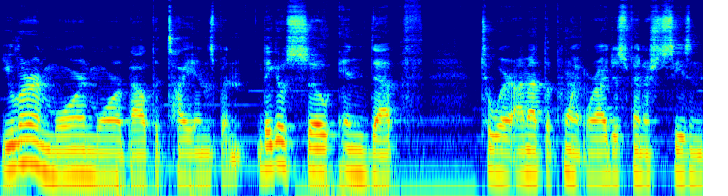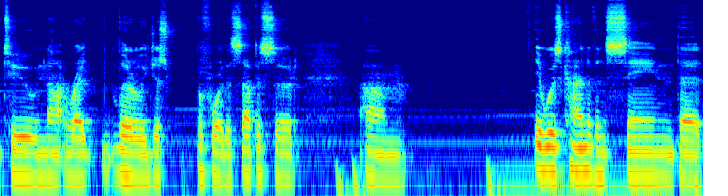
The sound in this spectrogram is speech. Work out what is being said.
You learn more and more about the Titans, but they go so in depth to where I'm at the point where I just finished season two, not right, literally just before this episode. Um, it was kind of insane that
